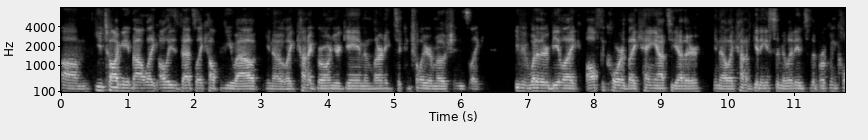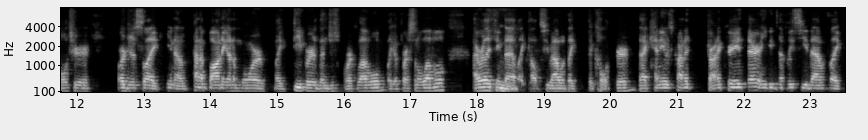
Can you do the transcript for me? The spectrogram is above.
um, you talking about like all these vets like helping you out, you know, like kind of growing your game and learning to control your emotions, like even whether it be like off the court, like hanging out together, you know, like kind of getting assimilated into the Brooklyn culture, or just like you know, kind of bonding on a more like deeper than just work level, like a personal level. I really think mm-hmm. that like helps you out with like the culture that Kenny was kind of trying to create there, and you can definitely see that with like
